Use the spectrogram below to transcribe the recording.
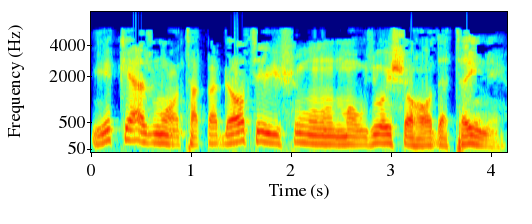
یکی از معتقدات ایشون موضوع شهادتینه.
